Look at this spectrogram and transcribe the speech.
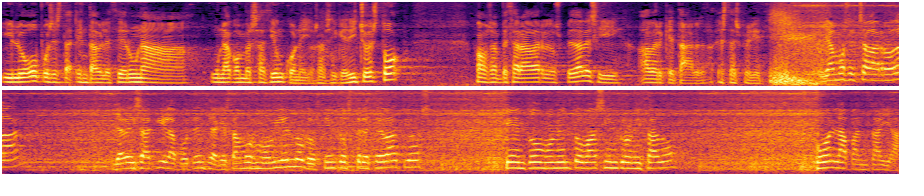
y luego pues establecer una, una conversación con ellos. Así que dicho esto, vamos a empezar a darle los pedales y a ver qué tal esta experiencia. Ya hemos echado a rodar, ya veis aquí la potencia que estamos moviendo, 213 vatios, que en todo momento va sincronizado con la pantalla.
